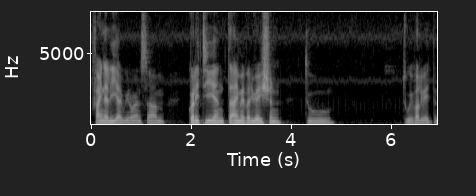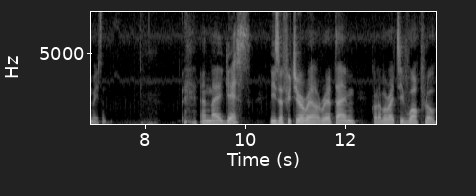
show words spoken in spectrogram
Finally, I will run some quality and time evaluation to, to evaluate the method. and my guess is a future where real-time collaborative workflow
